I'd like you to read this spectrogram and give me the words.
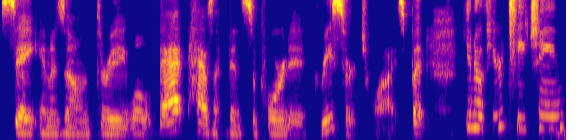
say, in a zone three. Well, that hasn't been supported research wise. But, you know, if you're teaching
